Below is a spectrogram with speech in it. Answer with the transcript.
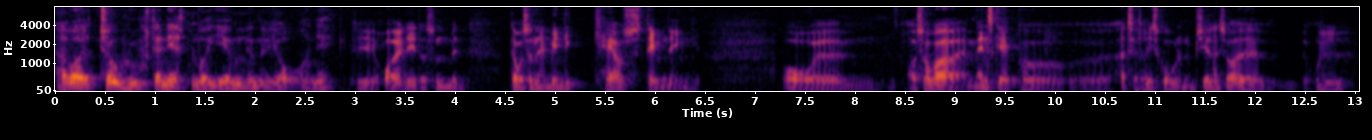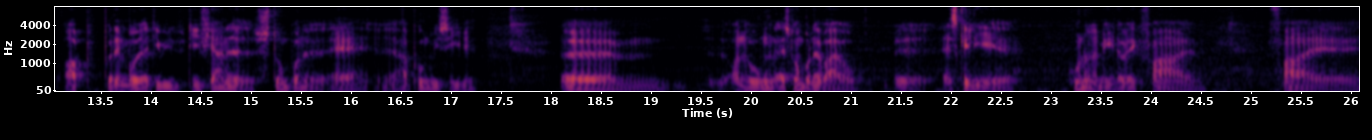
Der var to hus, der næsten var jævne med jorden, ikke? Det røg lidt og sådan, men der var sådan en almindelig kaosstemning. Og, øh, og så var mandskab på øh, artilleriskolen Sjællands Øje ryddet op på den måde, at de, de fjernede stumperne af øh, harpunmissilet. Øh, og nogle af stumperne var jo øh, adskillige 100 meter væk fra, øh, fra øh,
